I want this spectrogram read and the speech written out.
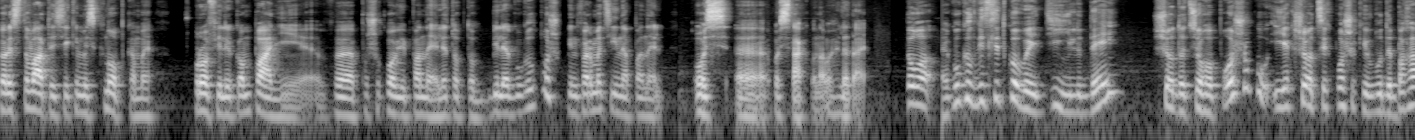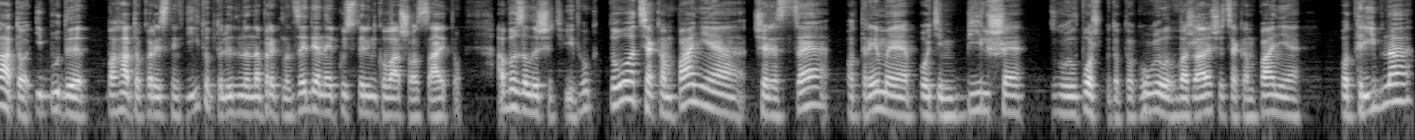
користуватись якимись кнопками профілі компанії в пошуковій панелі, тобто біля Google пошуку інформаційна панель. Ось, е, ось так вона виглядає. То Google відслідковує дії людей щодо цього пошуку, і якщо цих пошуків буде багато і буде багато корисних дій, тобто людина, наприклад, зайде на якусь сторінку вашого сайту або залишить відгук, то ця компанія через це отримає потім більше з Google пошуку. Тобто Google вважає, що ця компанія потрібна,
